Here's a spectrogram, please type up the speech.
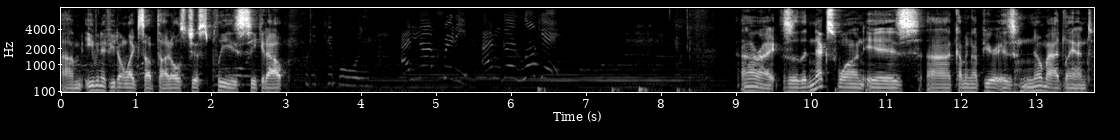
Um, even if you don't like subtitles, just please seek it out. All right, so the next one is uh, coming up here is Nomadland.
